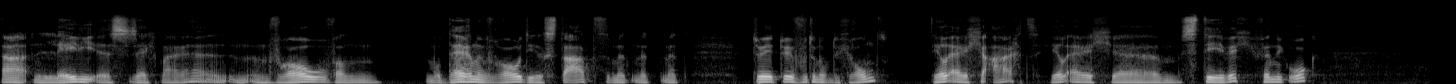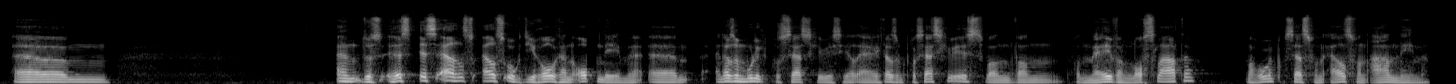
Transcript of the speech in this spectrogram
ja, een lady is, zeg maar. Hè? Een, vrouw van... Een moderne vrouw die er staat met, met, met twee, twee voeten op de grond. Heel erg geaard. Heel erg uh, stevig, vind ik ook. Um, en dus is, Els, Els, ook die rol gaan opnemen. Um, en dat is een moeilijk proces geweest, heel erg. Dat is een proces geweest van, van, van mij, van loslaten, maar ook een proces van Els, van aannemen.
